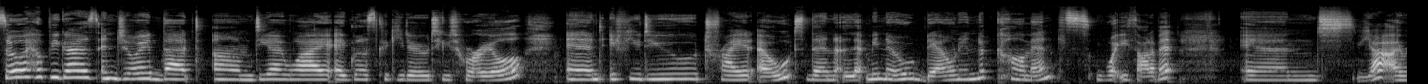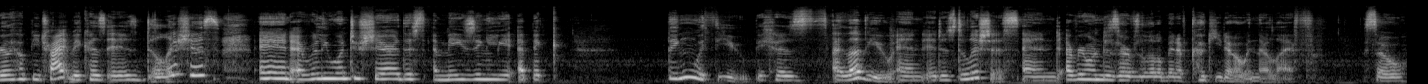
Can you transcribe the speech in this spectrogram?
So I hope you guys enjoyed that um, DIY eggless cookie dough tutorial. And if you do try it out then let me know down in the comments what you thought of it. And yeah I really hope you try it because it is delicious. And I really want to share this amazingly epic thing with you because I love you and it is delicious and everyone deserves a little bit of cookie dough in their life. So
